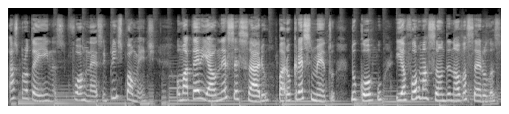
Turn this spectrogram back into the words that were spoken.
As proteínas fornecem principalmente o material necessário para o crescimento do corpo e a formação de novas células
